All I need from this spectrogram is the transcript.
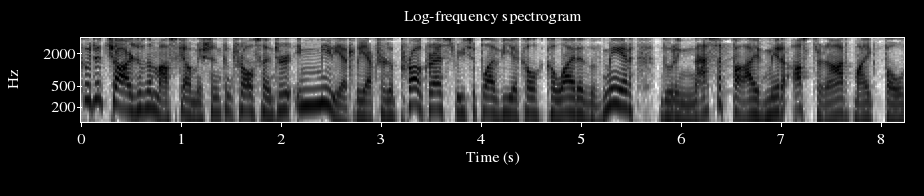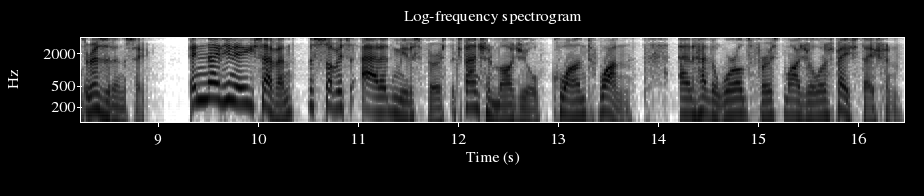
who took charge of the Moscow Mission Control Center immediately after the Progress resupply vehicle collided with Mir during NASA 5 Mir astronaut Mike Foale's residency. In 1987, the Soviets added Mir's first expansion module, Kvant 1, and had the world's first modular space station.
